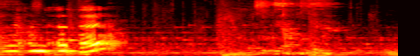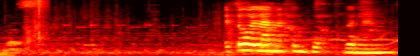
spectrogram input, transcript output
Uh, on earth? Ito wala na hook, ganun.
